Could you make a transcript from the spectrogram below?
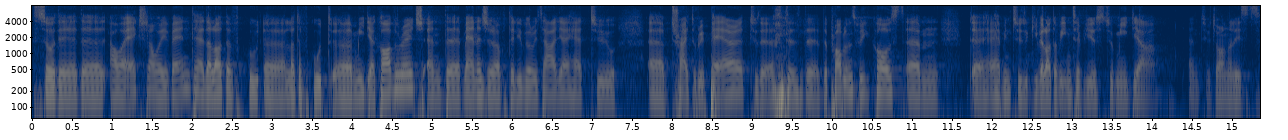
So the, the our action, our event had a lot of good, uh, a lot of good uh, media coverage, and the manager of Deliveroo Italia had to uh, try to repair to the, the, the, problems we caused, um, uh, having to give a lot of interviews to media and to journalists.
